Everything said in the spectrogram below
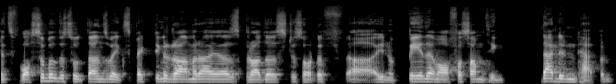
It's possible the sultans were expecting Ramaraya's brothers to sort of, uh, you know, pay them off or something. That didn't happen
